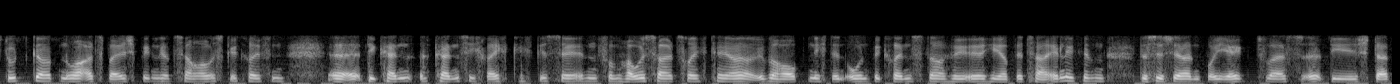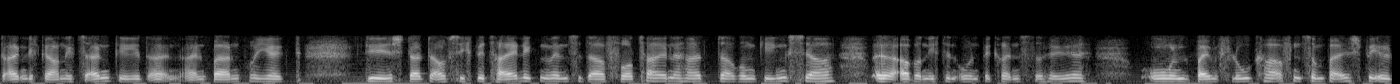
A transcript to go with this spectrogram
Stuttgart nur als Beispiel jetzt herausgegriffen, äh, die kann, kann sich rechtlich gesehen vom Haushaltsrecht her überhaupt nicht in unbegrenzter Höhe hier beteiligen. Das ist ja ein Projekt, was äh, die Stadt eigentlich gar nichts angeht, ein, ein Bahnprojekt die Stadt auf sich beteiligen, wenn sie da Vorteile hat. Darum ging es ja, äh, aber nicht in unbegrenzter Höhe. Und beim Flughafen zum Beispiel,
